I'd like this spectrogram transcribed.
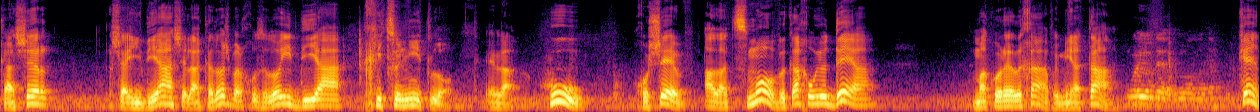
כאשר, שהידיעה של הקדוש ברוך הוא זה לא ידיעה חיצונית לו, אלא הוא חושב על עצמו וככה הוא יודע מה קורה לך ומי אתה. הוא יודע, הוא המדע. כן,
